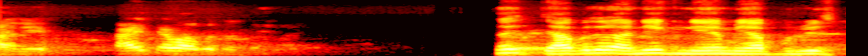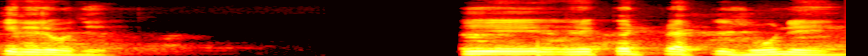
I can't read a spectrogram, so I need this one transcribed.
आहे काय त्याबाबत नाही त्याबद्दल अनेक नियम यापूर्वीच केलेले होते. की एकच प्रॅक्टिस होऊ नये.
